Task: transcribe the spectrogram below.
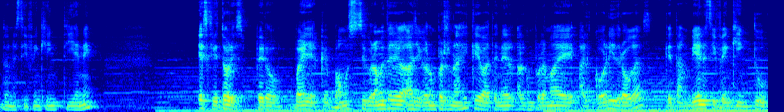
don Stephen King tiene. escritores, pero vaya, que vamos seguramente a llegar a un personaje que va a tener algún problema de alcohol y drogas, que también Stephen King tuvo.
